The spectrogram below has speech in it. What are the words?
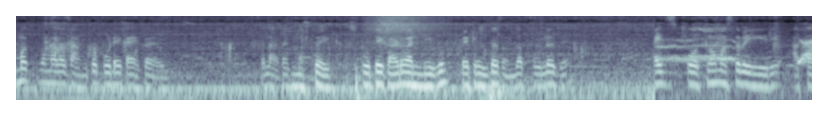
मग तुम्हाला सांगतो पुढे काय करायचं चला आता मस्त एक स्पोटे काढू आणि निघू. पेट्रोल तर समजा फुलच आहे. काहीच पोचलो मस्त पैकी. आता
